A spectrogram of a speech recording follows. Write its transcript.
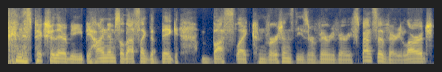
in this picture there be behind him. So that's like the big bus-like conversions. These are very very expensive, very large.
